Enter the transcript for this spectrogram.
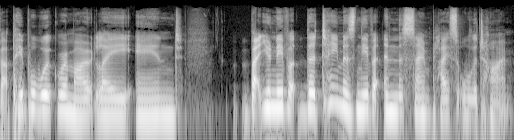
but people work remotely and but you never the team is never in the same place all the time.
